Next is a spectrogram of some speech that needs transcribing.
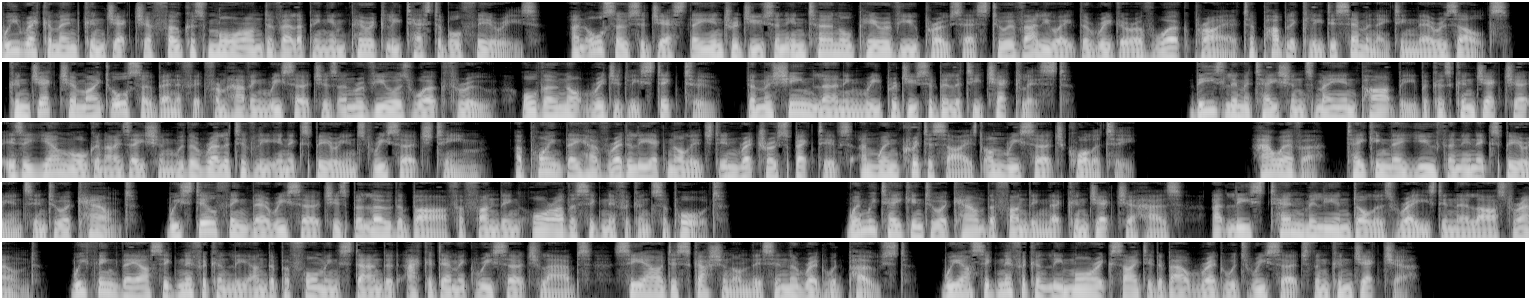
We recommend Conjecture focus more on developing empirically testable theories, and also suggest they introduce an internal peer review process to evaluate the rigor of work prior to publicly disseminating their results. Conjecture might also benefit from having researchers and reviewers work through, although not rigidly stick to, the machine learning reproducibility checklist. These limitations may in part be because Conjecture is a young organization with a relatively inexperienced research team, a point they have readily acknowledged in retrospectives and when criticized on research quality. However, taking their youth and inexperience into account, we still think their research is below the bar for funding or other significant support. When we take into account the funding that Conjecture has, at least $10 million raised in their last round, we think they are significantly underperforming standard academic research labs. See our discussion on this in the Redwood Post. We are significantly more excited about Redwood's research than Conjecture.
